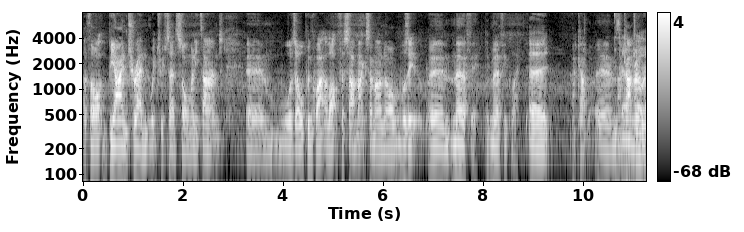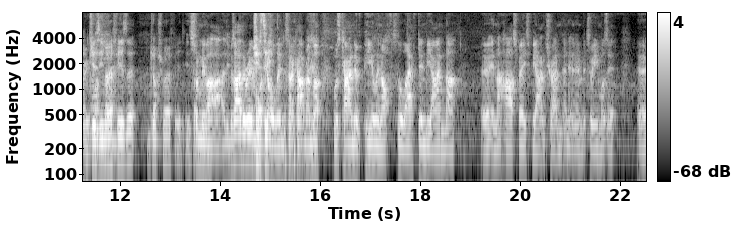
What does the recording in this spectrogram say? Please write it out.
I thought behind Trent, which we've said so many times, um, was open quite a lot for Saint-Maximin, or was it um, Murphy? Did Murphy play? Uh, I can't. Um, I can't remember. who it Linton? was. Jizzy Murphy, is it? Josh Murphy? Is It's that- like that. It was either him or Jizzy. Joelinton. I can't remember. Was kind of peeling off to the left, in behind that, uh, in that half space behind Trent, and, and in between was it uh,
